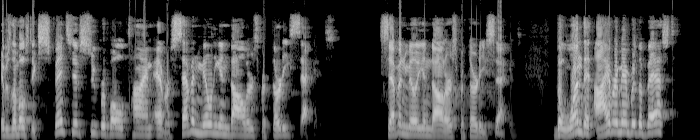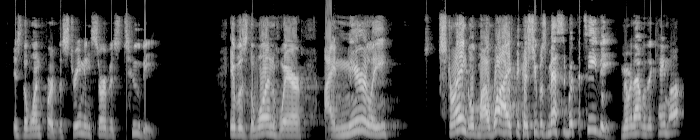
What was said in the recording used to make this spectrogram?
It was the most expensive Super Bowl time ever $7 million for 30 seconds. $7 million for 30 seconds. The one that I remember the best is the one for the streaming service Tubi. It was the one where I nearly strangled my wife because she was messing with the TV. Remember that when it came up?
